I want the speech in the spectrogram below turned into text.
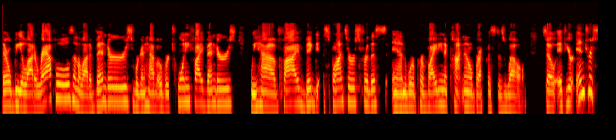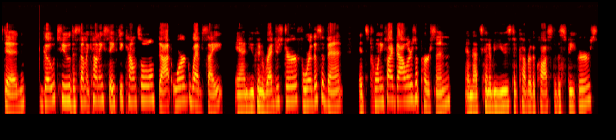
There will be a lot of raffles and a lot of vendors. We're going to have over 25 vendors. We have five big sponsors for this, and we're providing a continental breakfast as well. So if you're interested, go to the Summit County Safety Council.org website and you can register for this event. It's $25 a person, and that's going to be used to cover the cost of the speakers.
